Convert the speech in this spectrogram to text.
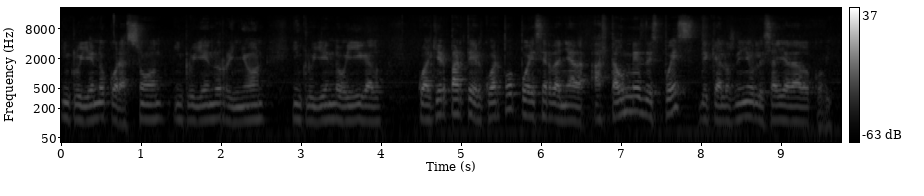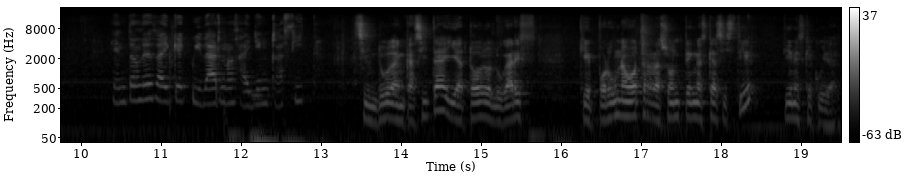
incluyendo corazón, incluyendo riñón, incluyendo hígado. Cualquier parte del cuerpo puede ser dañada hasta un mes después de que a los niños les haya dado COVID. Entonces hay que cuidarnos allí en casita. sin duda en casita y a todos los lugares que por una u otra razón tengas que asistir, tienes que cuidarte.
